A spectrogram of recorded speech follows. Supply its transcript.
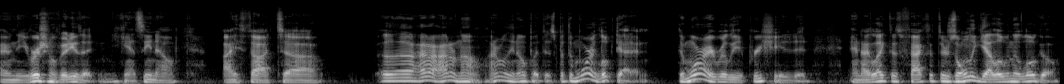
in the original video that you can't see now, I thought, uh, uh, I, don't know. I don't really know about this. But the more I looked at it, the more I really appreciated it. And I like the fact that there's only yellow in the logo.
